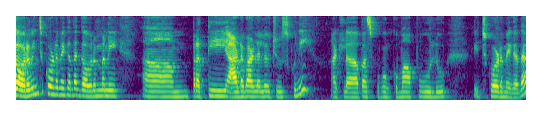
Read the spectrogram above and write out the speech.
గౌరవించుకోవడమే కదా. గౌరమ్మని ప్రతి ఆడవాళ్ళలో చూసుకుని అట్లా పసుపు కుంకుమ పూలు ఇచ్చుకోవడమే కదా.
